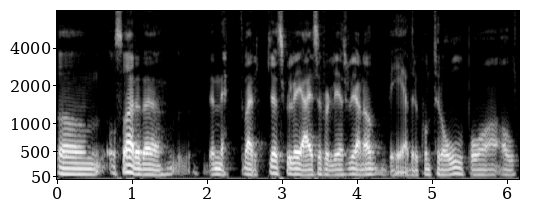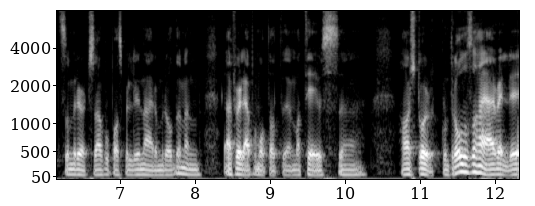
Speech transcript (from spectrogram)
og så er det, det det nettverket skulle jeg selvfølgelig Jeg skulle gjerne hatt bedre kontroll på alt som rørte seg av fotballspillere i nærområdet, men der føler jeg på en måte at Matheus har stålkontroll. Og så har jeg veldig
